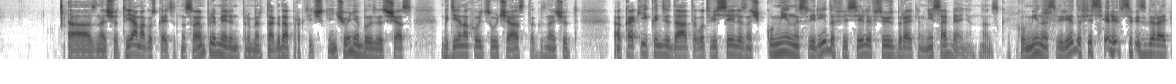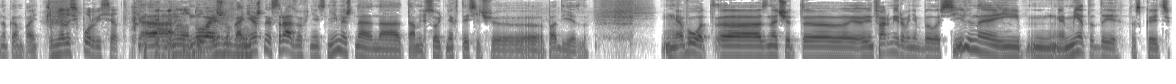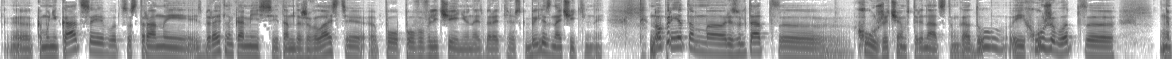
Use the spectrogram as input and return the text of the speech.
а, значит, я могу сказать это на своем примере, например, тогда практически ничего не было известно. Сейчас где находится участок, значит, а какие кандидаты. Вот висели, значит, Кумин и Свиридов висели всю избирательную... Не Собянин, надо сказать. Кумин и Свиридов висели всю избирательную кампанию. У меня до сих пор висят. А, ну, а что, конечно, сразу их не снимешь на, на там, сотнях тысяч э, подъездов. Вот, э, значит, э, информирование было сильное, и методы, так сказать, э, коммуникации вот со стороны избирательной комиссии, там даже власти по, по вовлечению на избирательные были значительные. Но при этом результат хуже, чем в 2013 году, и хуже вот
